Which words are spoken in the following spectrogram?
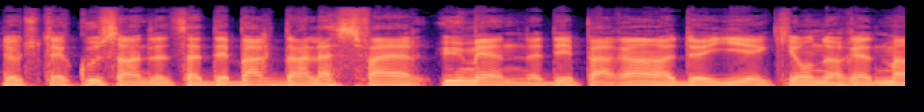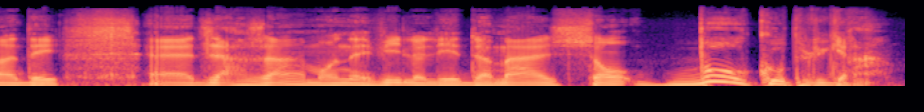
Là, tout à coup, ça, débarque dans la sphère humaine, des parents endeuillés à qui on aurait demandé euh, de l'argent. À mon avis, les dommages sont beaucoup plus grands.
